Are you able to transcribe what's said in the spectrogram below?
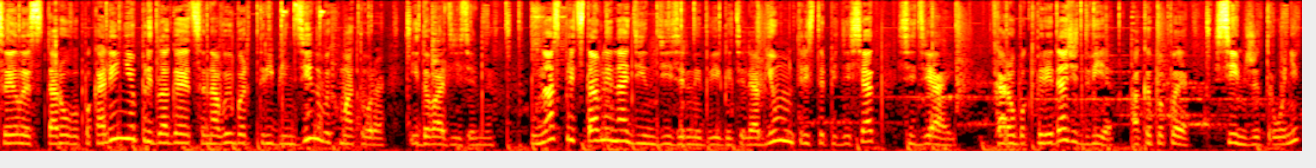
CLS второго поколения предлагается на выбор три бензиновых мотора и два дизельных. У нас представлен один дизельный двигатель объемом 350 CDI, коробок передач 2, АКПП 7 G-Tronic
